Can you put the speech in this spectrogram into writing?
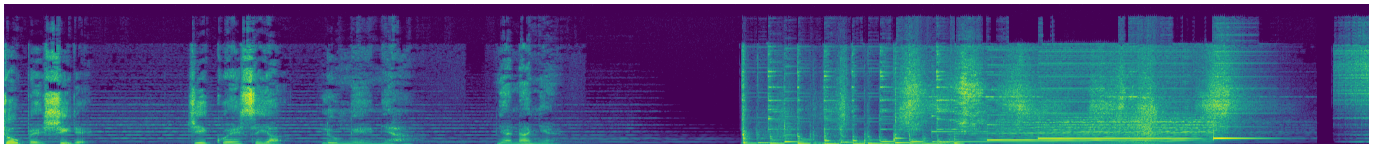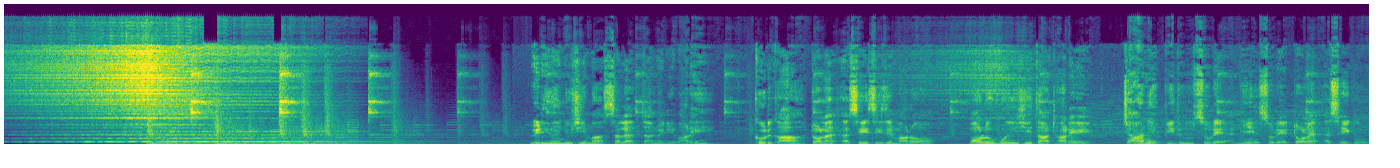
တို့ပဲရှိတဲ့ကြေကွဲစရလူငယ်များညာနာညံရေဒီယို NUG မှဆက်လက်တမ်းလွှင့်နေပါတယ်ခုတခါတော်လန်အဆေးစီစဉ်မှာတော့မောင်လုံမွေးရေးသားထားတဲ့ဂျားနဲ့ပြည်သူဆိုတဲ့အမြင်ဆိုတဲ့တော်လန်အဆေးကို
